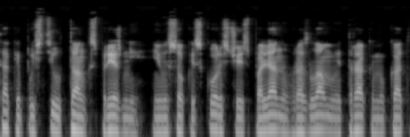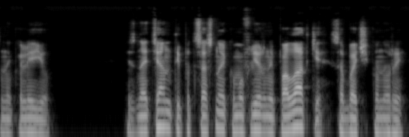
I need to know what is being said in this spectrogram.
Так и пустил танк с прежней невысокой скоростью через поляну, разламывая траками укатанную колею. Из натянутой под сосной камуфлированной палатки собачьей конуры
